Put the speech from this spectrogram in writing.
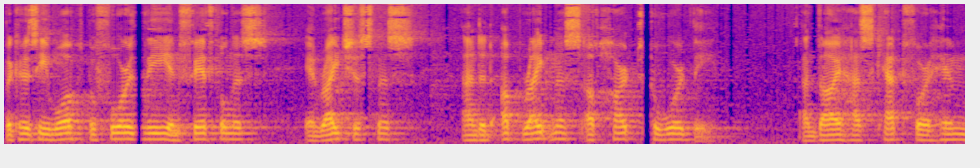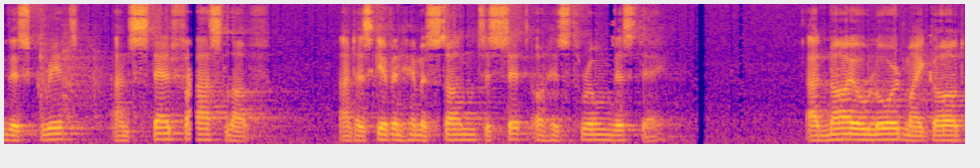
because he walked before thee in faithfulness, in righteousness, and an uprightness of heart toward thee. And thou hast kept for him this great and steadfast love, and hast given him a son to sit on his throne this day. And now, O Lord my God,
